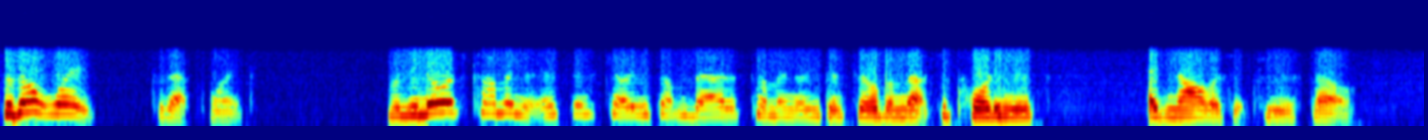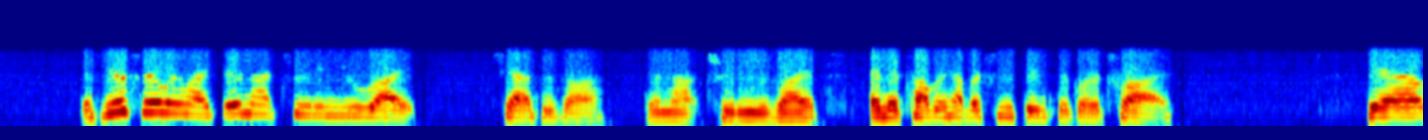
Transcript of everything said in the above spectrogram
So don't wait to that point. When you know it's coming, your instincts tell you something bad is coming, or you can feel them not supporting you. Acknowledge it to yourself. If you're feeling like they're not treating you right, chances are they're not treating you right, and they probably have a few things they're going to try. Yeah,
